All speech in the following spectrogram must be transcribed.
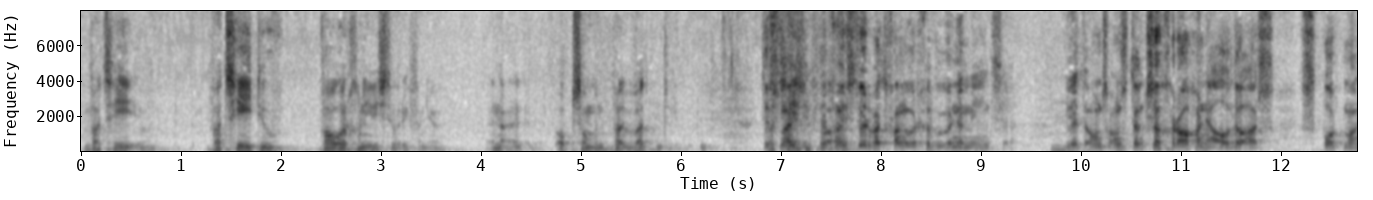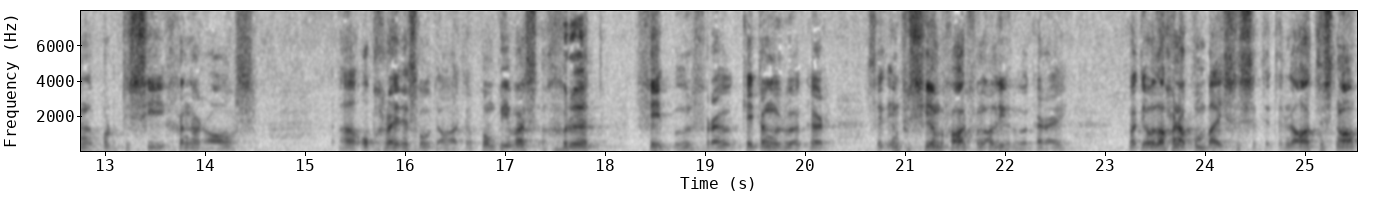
Wat sê Wat sê jy toe waaroor gaan hierdie storie van jou? In eh, op som wat wat Dis my dit is 'n storie wat gaan oor gewone mense. Hmm. Jy weet ons ons dink so graag aan helde as sportmense, politici, generaals, uh opgeleide soldate. Pompie was 'n groot vet boervrou, kettingroker. Sy het emfoseem gehad van al die rokery wat jy al dag in haar kombuis gesit het. En laat is na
